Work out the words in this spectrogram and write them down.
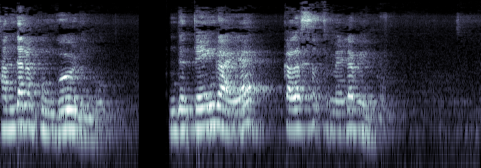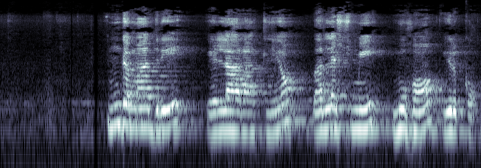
சந்தன குங்குமம் இடுங்க. இந்த தேங்காய கலசத்து மேல வைங்க. இந்த மாதிரி எல்லா ராத்திலையும் வரலட்சுமி முகம் இருக்கும்.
